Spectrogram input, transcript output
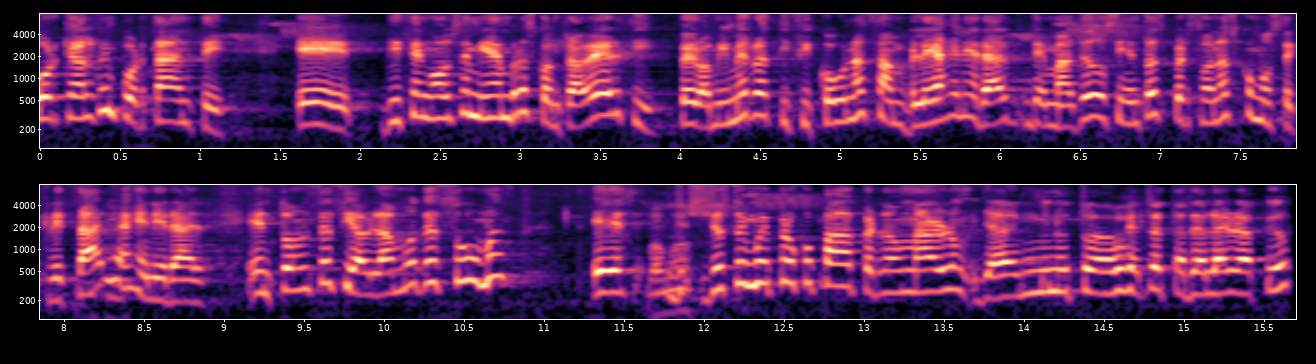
porque algo importante, eh, dicen 11 miembros contra Versi, pero a mí me ratificó una asamblea general de más de 200 personas como secretaria general. Entonces, si hablamos de sumas, yo estoy muy preocupada, perdón Marlon, ya en un minuto voy a tratar de hablar rápido,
